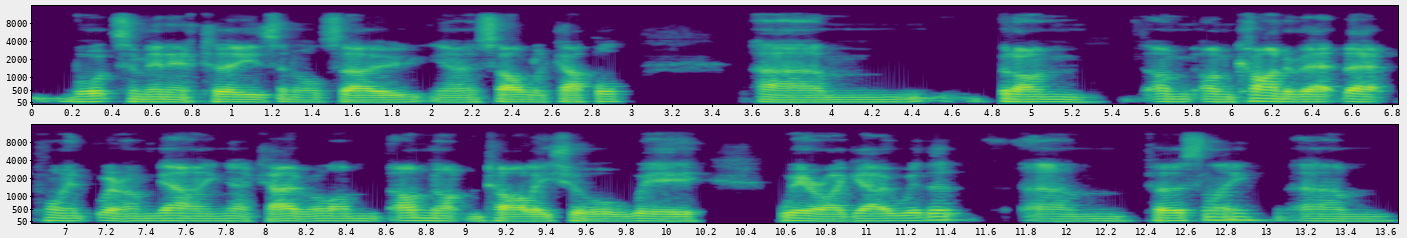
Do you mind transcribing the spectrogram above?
bought some NFTs and also, you know, sold a couple. Um, but I'm I'm I'm kind of at that point where I'm going, okay, well, I'm I'm not entirely sure where where I go with it um, personally. Um,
